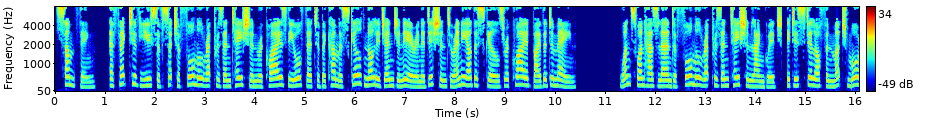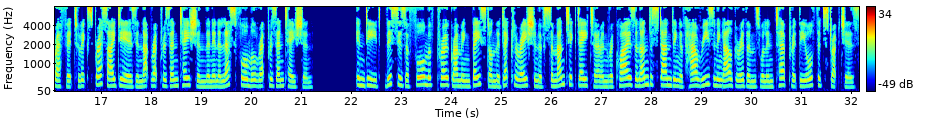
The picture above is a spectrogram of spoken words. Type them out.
something. Effective use of such a formal representation requires the author to become a skilled knowledge engineer in addition to any other skills required by the domain. Once one has learned a formal representation language, it is still often much more effort to express ideas in that representation than in a less formal representation. Indeed, this is a form of programming based on the declaration of semantic data and requires an understanding of how reasoning algorithms will interpret the authored structures.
